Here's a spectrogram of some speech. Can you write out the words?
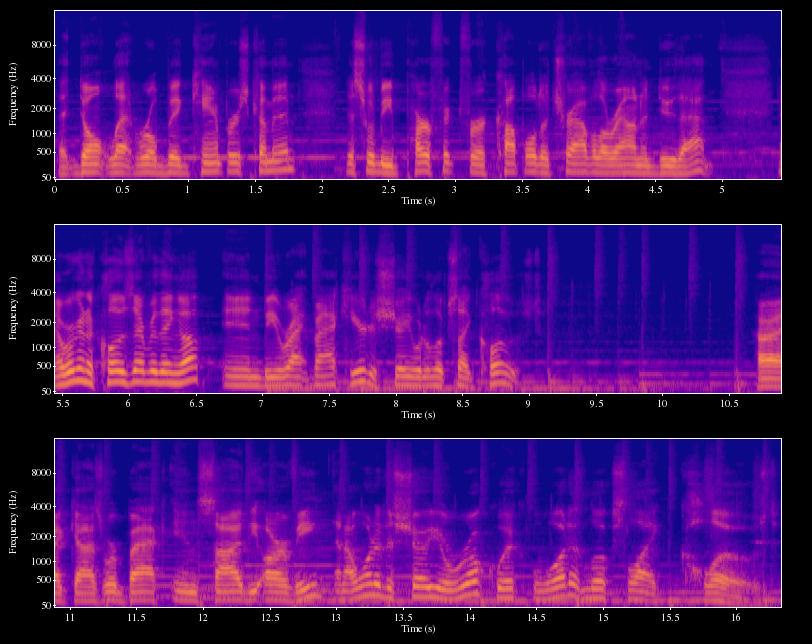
that don't let real big campers come in. This would be perfect for a couple to travel around and do that. Now we're going to close everything up and be right back here to show you what it looks like closed. All right, guys, we're back inside the RV, and I wanted to show you real quick what it looks like closed.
